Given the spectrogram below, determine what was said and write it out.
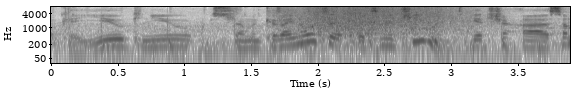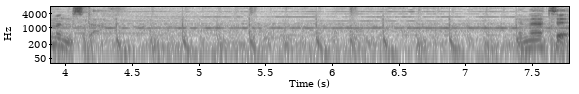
Okay, you, can you summon... Because I know it's, a, it's an achievement to get uh, summon stuff. And that's it.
